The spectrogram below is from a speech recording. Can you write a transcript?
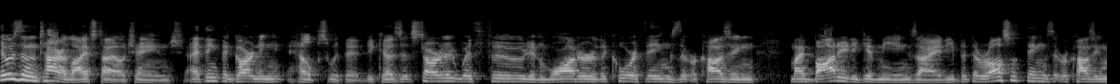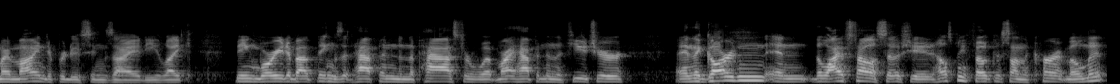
It was an entire lifestyle change. I think the gardening helps with it because it started with food and water, the core things that were causing my body to give me anxiety, but there were also things that were causing my mind to produce anxiety, like being worried about things that happened in the past or what might happen in the future. And the garden and the lifestyle associated helps me focus on the current moment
